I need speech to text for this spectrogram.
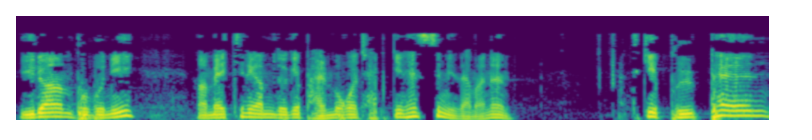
이러한 부분이 어, 매티니 감독의 발목을 잡긴 했습니다만은 특히 불펜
